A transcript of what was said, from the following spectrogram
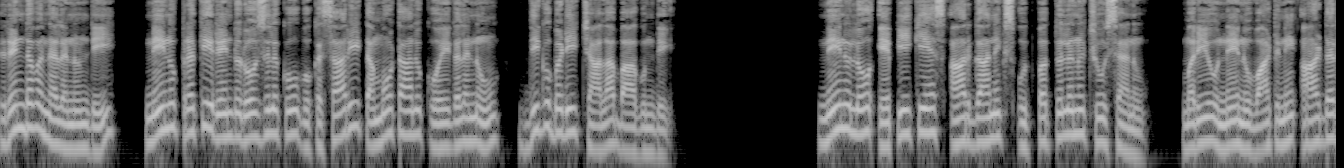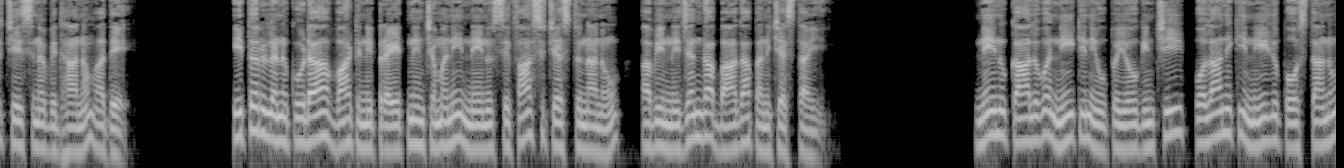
రెండవ నెల నుండి నేను ప్రతి రెండు రోజులకు ఒకసారి టమోటాలు కోయగలను దిగుబడి చాలా బాగుంది. నేనులో ఎపీకేఎస్ ఆర్గానిక్స్ ఉత్పత్తులను చూశాను మరియు నేను వాటిని ఆర్డర్ చేసిన విధానం అదే. ఇతరులను కూడా వాటిని ప్రయత్నించమని నేను సిఫార్సు చేస్తున్నాను అవి నిజంగా బాగా పనిచేస్తాయి. నేను కాలువ నీటిని ఉపయోగించి పొలానికి నీళ్ళు పోస్తాను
